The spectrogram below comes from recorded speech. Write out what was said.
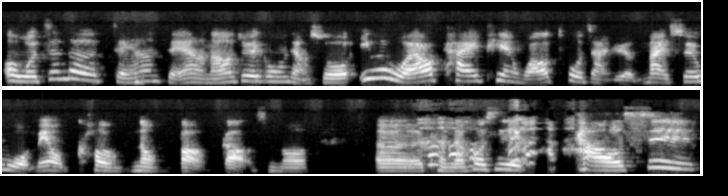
哦，我真的怎样怎样，然后就会跟我讲说，因为我要拍片，我要拓展人脉，所以我没有空弄报告，什么呃，可能或是 考试，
